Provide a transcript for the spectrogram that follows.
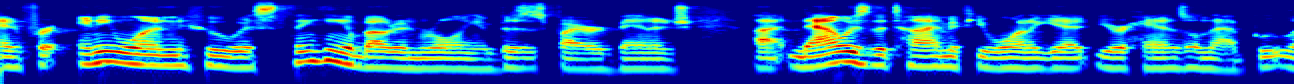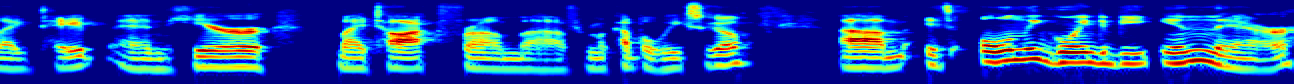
And for anyone who is thinking about enrolling in business buyer advantage uh, now is the time if you want to get your hands on that bootleg tape and hear my talk from uh, from a couple weeks ago. Um, it's only going to be in there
